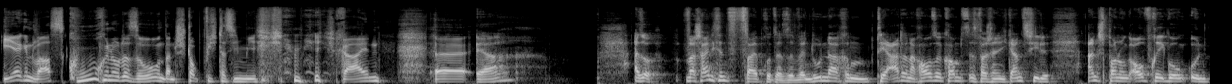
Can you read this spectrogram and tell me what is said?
irgendwas, Kuchen oder so und dann stopfe ich das in mich, mich rein. Äh, ja. Also wahrscheinlich sind es zwei Prozesse. Wenn du nach dem Theater nach Hause kommst, ist wahrscheinlich ganz viel Anspannung, Aufregung und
